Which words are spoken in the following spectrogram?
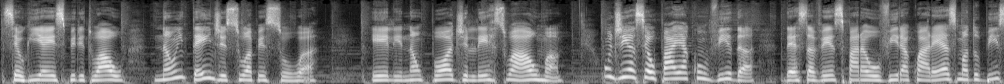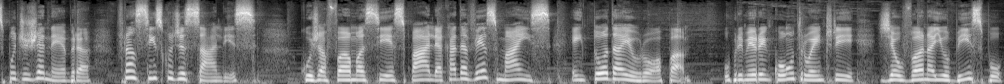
Seu guia espiritual não entende sua pessoa. Ele não pode ler sua alma. Um dia seu pai a convida, desta vez para ouvir a quaresma do bispo de Genebra, Francisco de Sales, cuja fama se espalha cada vez mais em toda a Europa. O primeiro encontro entre Giovanna e o bispo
